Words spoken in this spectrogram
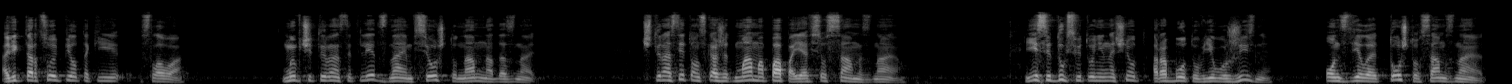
А Виктор Цой пел такие слова. Мы в 14 лет знаем все, что нам надо знать. В 14 лет он скажет, мама, папа, я все сам знаю. Если Дух Святой не начнет работу в его жизни, он сделает то, что сам знает.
